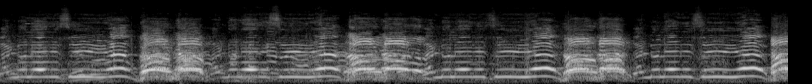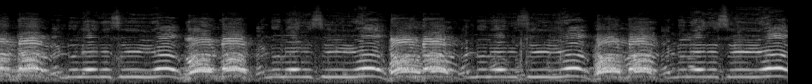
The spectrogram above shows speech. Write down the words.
కళ్ళు లేని సీఎం. కళ్ళు లేని సీఎం. కళ్ళు లేని సీఎం. కళ్ళు లేని సీఎం. కళ్ళు లేని సీఎం. కళ్ళు లేని సీఎం. కళ్ళు లేని సీఎం. కళ్ళు లేని సీఎం.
